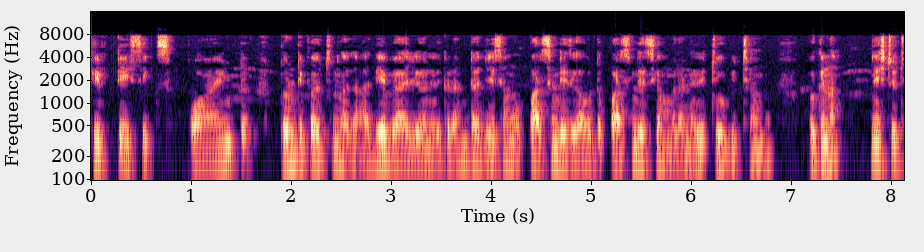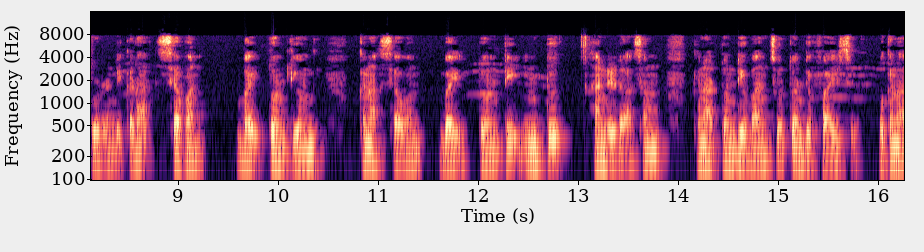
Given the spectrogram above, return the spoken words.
Fifty six point twenty five వచ్చింది కదా. అదే వాల్యూ అనేది ఇక్కడ ఎంటర్ చేసాము పర్సంటేజ్ కాబట్టి పర్సంటేజ్ సింబల్ అనేది చూపించాము. ఓకేనా నెక్స్ట్ చూడండి. ఇక్కడ సెవెన్ బై ట్వంటీ ఉంది. ఓకేనా seven by twenty into hundred రాసాము ఓకేనా ట్వంటీ వన్స్ ట్వంటీ ఫైవ్స్ ఓకేనా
